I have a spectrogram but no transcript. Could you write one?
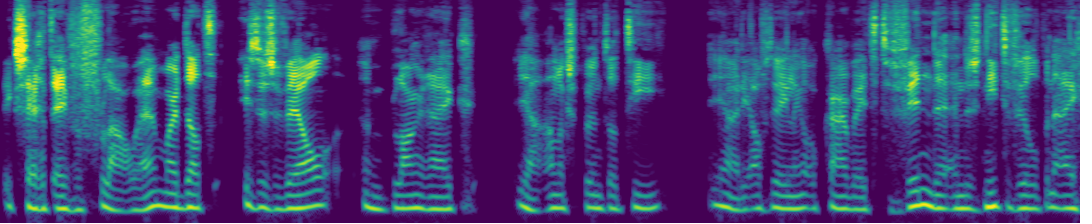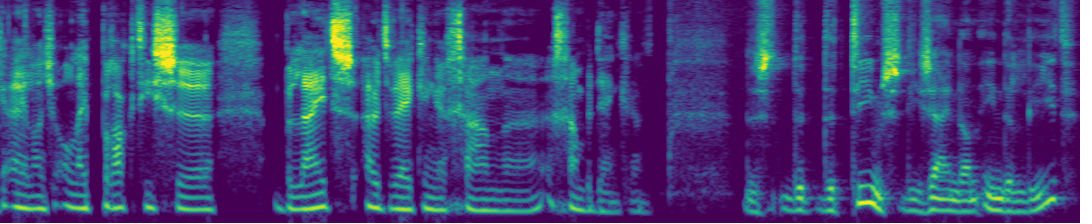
Ik zeg het even flauw, hè, maar dat is dus wel een belangrijk ja, aandachtspunt dat die, ja, die afdelingen elkaar weten te vinden en dus niet te veel op een eigen eilandje allerlei praktische beleidsuitwerkingen gaan, gaan bedenken. Dus de, de teams die zijn dan in de lead.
